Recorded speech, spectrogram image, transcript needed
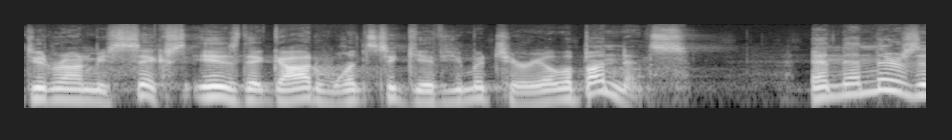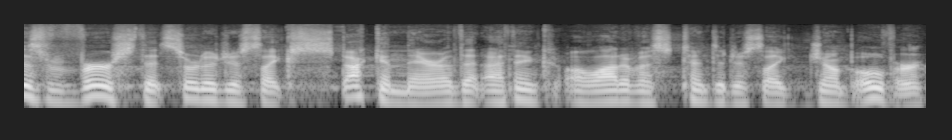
Deuteronomy 6 is that God wants to give you material abundance. And then there's this verse that's sort of just like stuck in there that I think a lot of us tend to just like jump over.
